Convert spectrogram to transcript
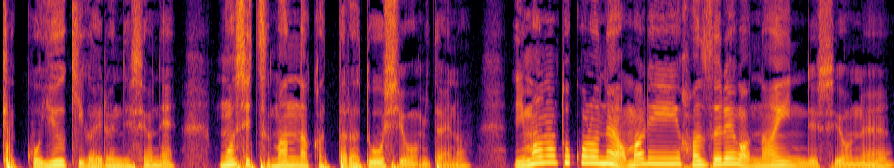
結構勇気がいるんですよね。もしつまんなかったらどうしようみたいな。今のところね、あまり外れがないんですよね。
